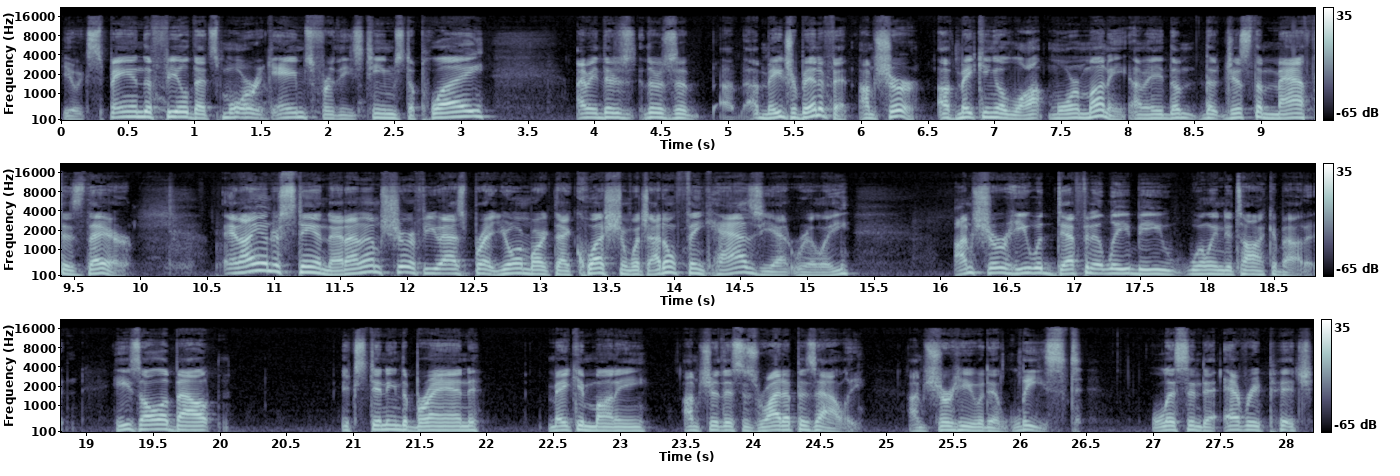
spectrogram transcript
You expand the field. That's more games for these teams to play. I mean, there's there's a, a major benefit, I'm sure, of making a lot more money. I mean, the, the, just the math is there. And I understand that. And I'm sure if you ask Brett Yormark that question, which I don't think has yet really, I'm sure he would definitely be willing to talk about it. He's all about extending the brand, making money. I'm sure this is right up his alley. I'm sure he would at least listen to every pitch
